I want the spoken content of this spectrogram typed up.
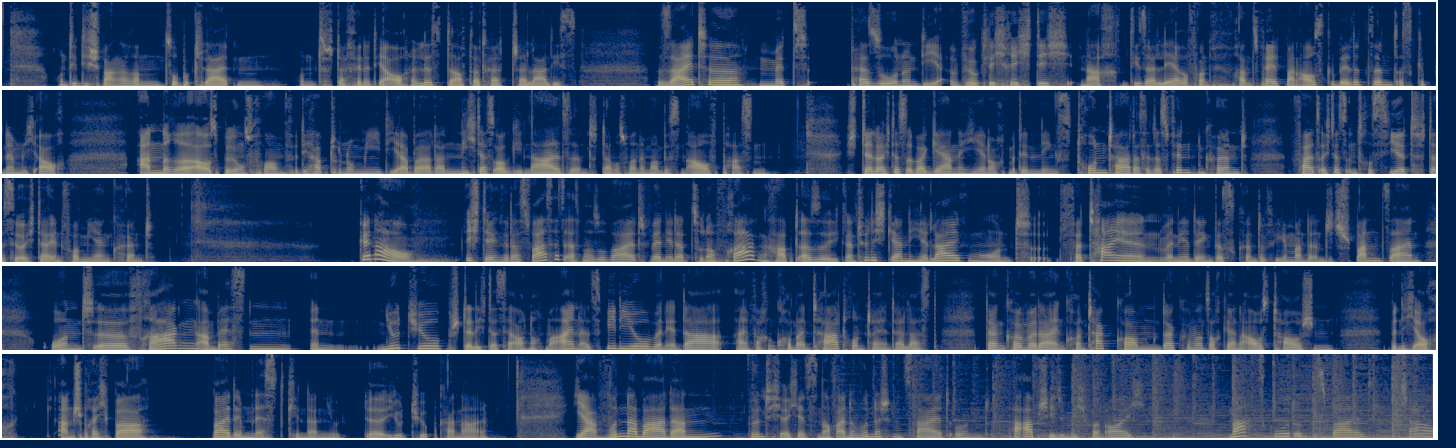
und die die Schwangeren so begleiten. Und da findet ihr auch eine Liste auf Dr. Jalalis Seite mit Personen, die wirklich richtig nach dieser Lehre von Franz Feldmann ausgebildet sind. Es gibt nämlich auch andere Ausbildungsformen für die Haptonomie, die aber dann nicht das Original sind. Da muss man immer ein bisschen aufpassen. Ich stelle euch das aber gerne hier noch mit den Links drunter, dass ihr das finden könnt, falls euch das interessiert, dass ihr euch da informieren könnt. Genau ich denke, das war's jetzt erstmal soweit. Wenn ihr dazu noch Fragen habt, also natürlich gerne hier liken und äh, verteilen, wenn ihr denkt, das könnte für jemanden spannend sein. Und äh, Fragen am besten in YouTube stelle ich das ja auch nochmal ein als Video. Wenn ihr da einfach einen Kommentar drunter hinterlasst, dann können wir da in Kontakt kommen. Da können wir uns auch gerne austauschen. Bin ich auch ansprechbar bei dem Nestkindern äh, YouTube-Kanal. Ja, wunderbar. Dann wünsche ich euch jetzt noch eine wunderschöne Zeit und verabschiede mich von euch. Macht's gut und bis bald. Ciao.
